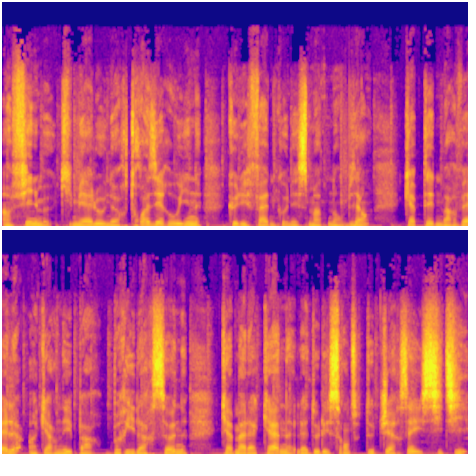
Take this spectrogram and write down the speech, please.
Un film qui met à l'honneur trois héroïnes que les fans connaissent maintenant bien. Captain Marvel, incarnée par Brie Larson, Kamala Khan, l'adolescente de Jersey City,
